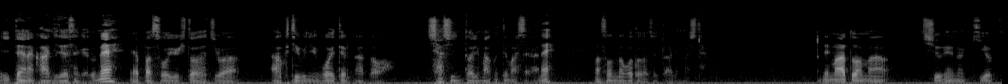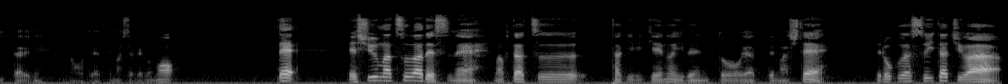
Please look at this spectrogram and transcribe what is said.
いったような感じでしたけどね。やっぱそういう人たちはアクティブに動いてるなと、写真撮りまくってましたがね。まあそんなことがちょっとありました。で、まああとはまあ、周辺の木を切ったりね、そんなことやってましたけども。で、週末はですね、まあ二つ焚き火系のイベントをやってまして、で6月1日は、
